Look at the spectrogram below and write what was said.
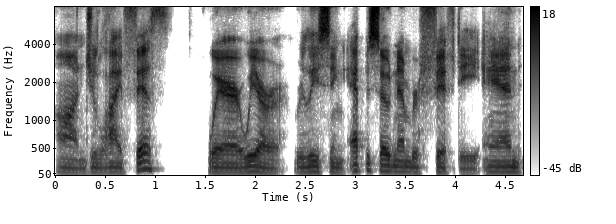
on July 5th where we are releasing episode number 50. And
